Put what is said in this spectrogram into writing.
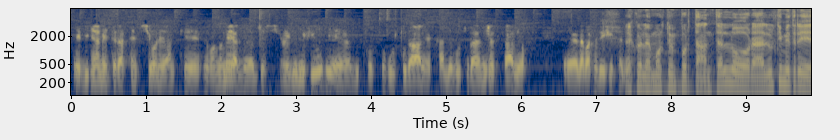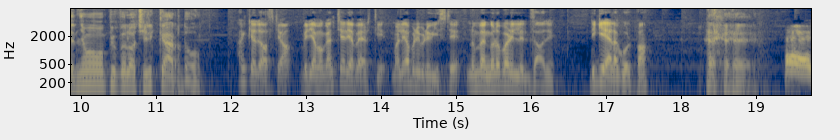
e bisogna mettere attenzione anche secondo me alla gestione dei rifiuti e al discorso culturale, al taglio culturale necessario eh, da parte dei cittadini. E quello è molto importante. Allora, le ultime tre, andiamo più veloci. Riccardo. Anche ad Ostia vediamo cantieri aperti, ma le opere previste non vengono poi realizzate. Di chi è la colpa? Eh,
